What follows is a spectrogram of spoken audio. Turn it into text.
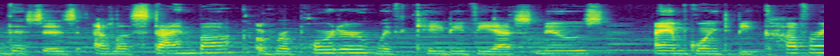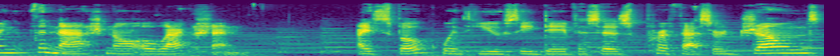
this is Ella Steinbach, a reporter with KDVS News. I am going to be covering the national election. I spoke with UC Davis's Professor Jones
